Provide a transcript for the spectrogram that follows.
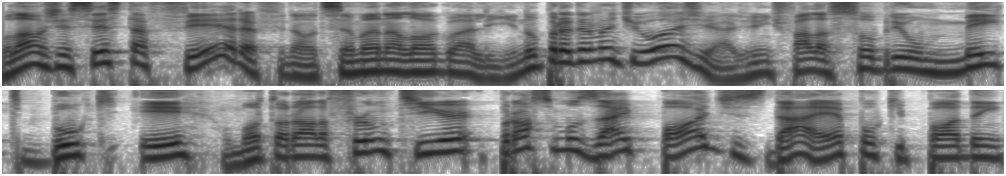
Olá, hoje é sexta-feira, final de semana logo ali. No programa de hoje, a gente fala sobre o MateBook E, o Motorola Frontier, próximos iPods da Apple que podem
